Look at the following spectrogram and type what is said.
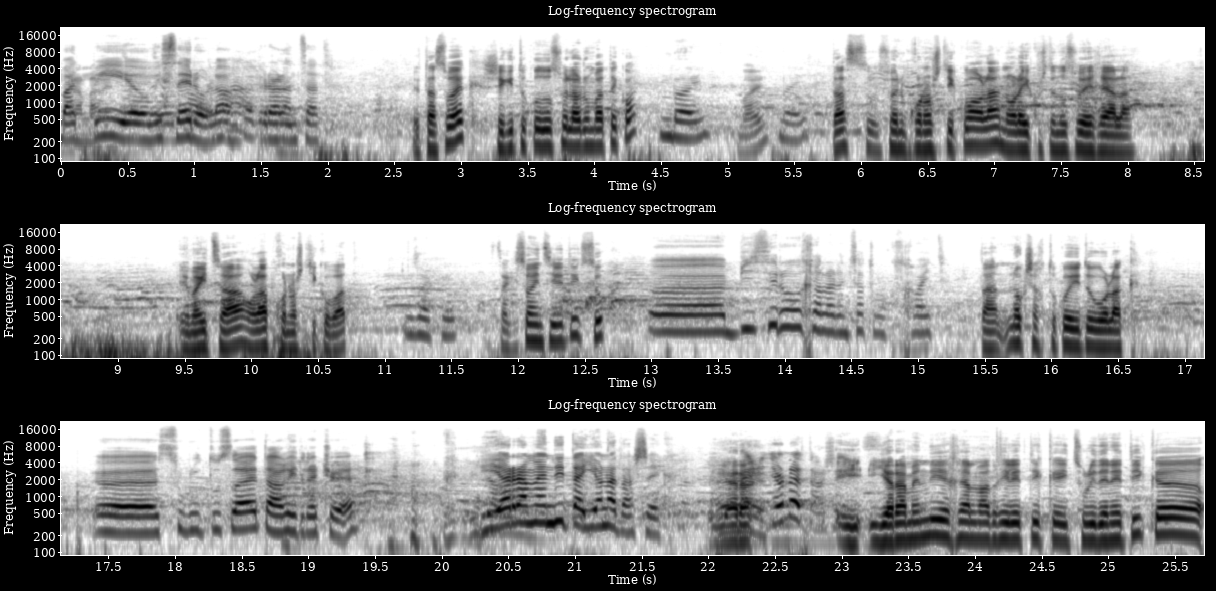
bat bi edo bi zero, la, realantzat. Eta zuek, segituko duzu larun bateko? Bai. Bai. Bai. Eta zu- zuen pronostikoa, hola, nola ikusten duzu erreala? Emaitza, hola, pronostiko bat. Ezaki. Zakizu hain zinetik, zuk? Uh, bi zero egealaren zatu zerbait. Eta nok sartuko ditu golak? E, zurutuza eta agitretxe, eh? Iarra mendi eta Jonatasek. Iara, Jonatas! I- Iaramendi Real Madriletik itzuli denetik, eh,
